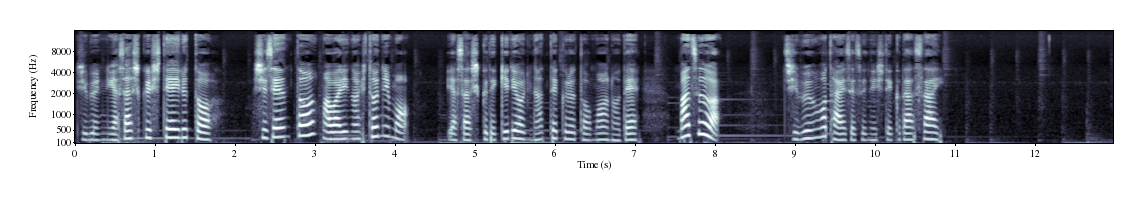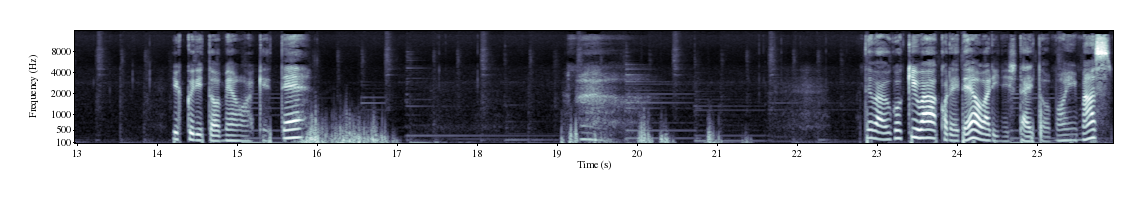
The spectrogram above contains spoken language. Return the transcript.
自分に優しくしていると、自然と周りの人にも優しくできるようになってくると思うので、まずは自分を大切にしてください。ゆっくりと目を開けて、では動きはこれで終わりにしたいと思います。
